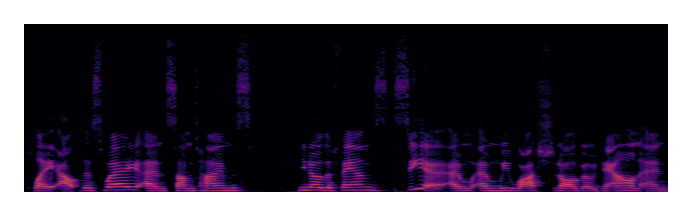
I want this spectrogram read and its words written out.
play out this way, and sometimes you know the fans see it, and and we watched it all go down and.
